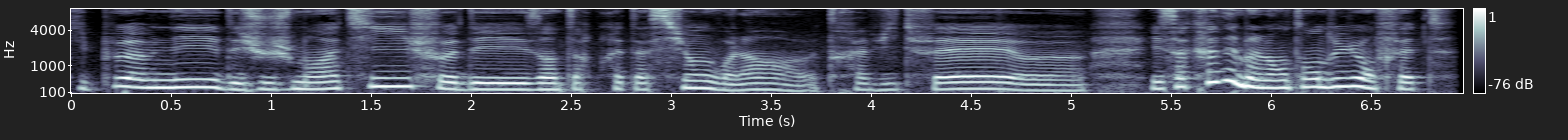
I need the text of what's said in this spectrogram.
qui peut amener des jugements hâtifs, des interprétations, voilà, très vite fait. Euh, et ça crée des malentendus en fait.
